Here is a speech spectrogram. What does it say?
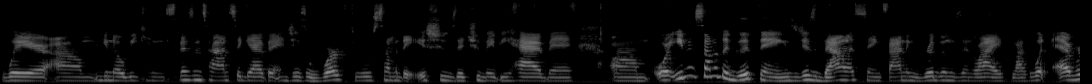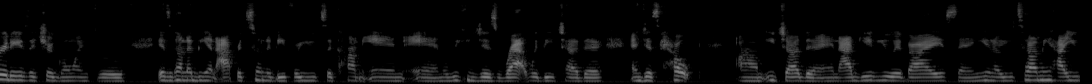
where um, you know we can spend some time together and just work through some of the issues that you may be having, um, or even some of the good things. Just balancing, finding rhythms in life, like whatever it is that you're going through, is going to be an opportunity for you to come in and we can just rap with each other and just help um, each other and I give you advice and you know you tell me how you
